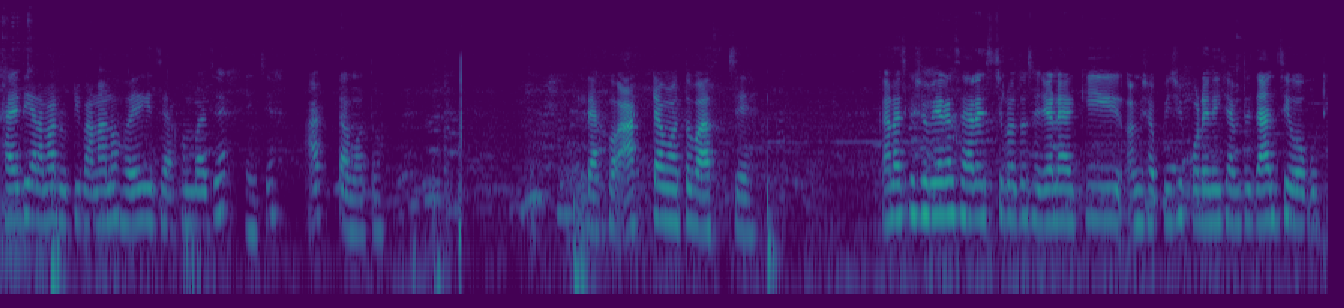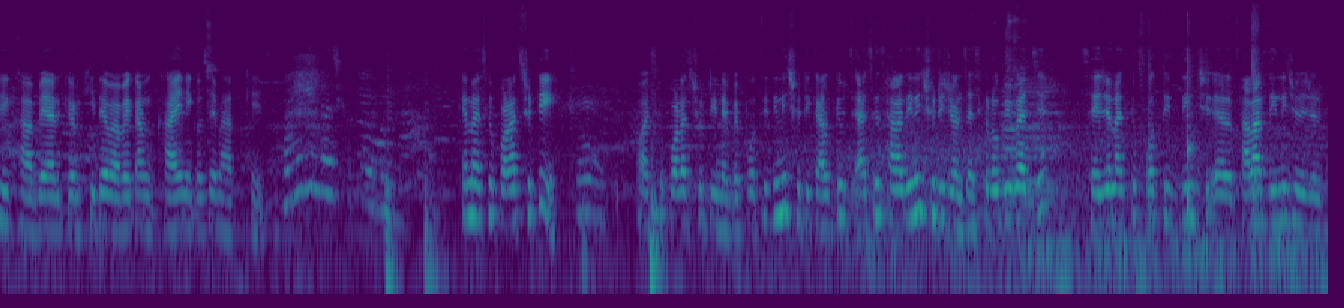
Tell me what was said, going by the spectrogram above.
খাই দিয়ে আর আমার রুটি বানানো হয়ে গেছে এখন বাজে এই যে আটটা মতো। দেখো আটটা মতো বাজছে। কারণ আজকে ছবি আঁকা স্যার এসেছিল তো সেই জন্য আর কি আমি সব কিছু করে নিয়েছি। আমি তো জানছি ও উঠেই খাবে আর কি ওর খিদে পাবে কারণ খায়নি কো সে ভাত খেয়েছে। কেন আজকে পড়ার ছুটি? ও আজকে পড়ার ছুটি নেবে, প্রতিদিনই ছুটি, কালকে আজকে সারাদিনই ছুটি চলছে, আজকে রবিবার যে, সেই জন্য আজকে প্রতিদিন সারাদিনই ছুটি চলছে।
